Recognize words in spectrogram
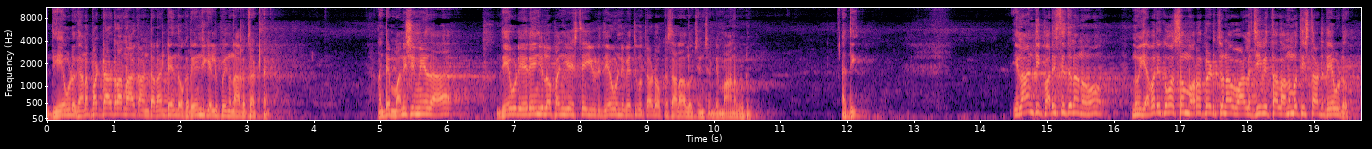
దేవుడు కనపడ్డాడురా నాకు అంటారు అంటే ఏందో? ఒక రేంజ్కి వెళ్ళిపోయింది నాకు చట్లని. అంటే మనిషి మీద దేవుడు ఏ రేంజ్లో పనిచేస్తే వీడు దేవుడిని వెతుకుతాడో ఒకసారి ఆలోచించండి మానవుడు. అది. ఇలాంటి పరిస్థితులను నువ్వు ఎవరి కోసం మొరపెడుతున్నావు వాళ్ళ జీవితాలు అనుమతిస్తాడు దేవుడు.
